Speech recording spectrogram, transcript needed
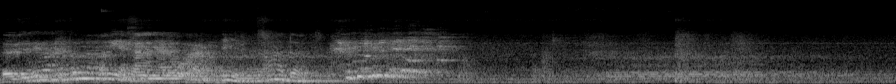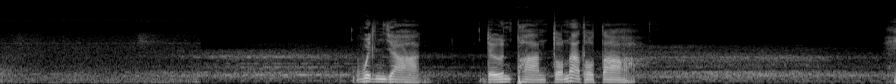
Dari sini kan kita nggak lihat sananya ada orang. Iya nggak ada. วิญญาณเดินผ่านต่อหน้าต่อตา เห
